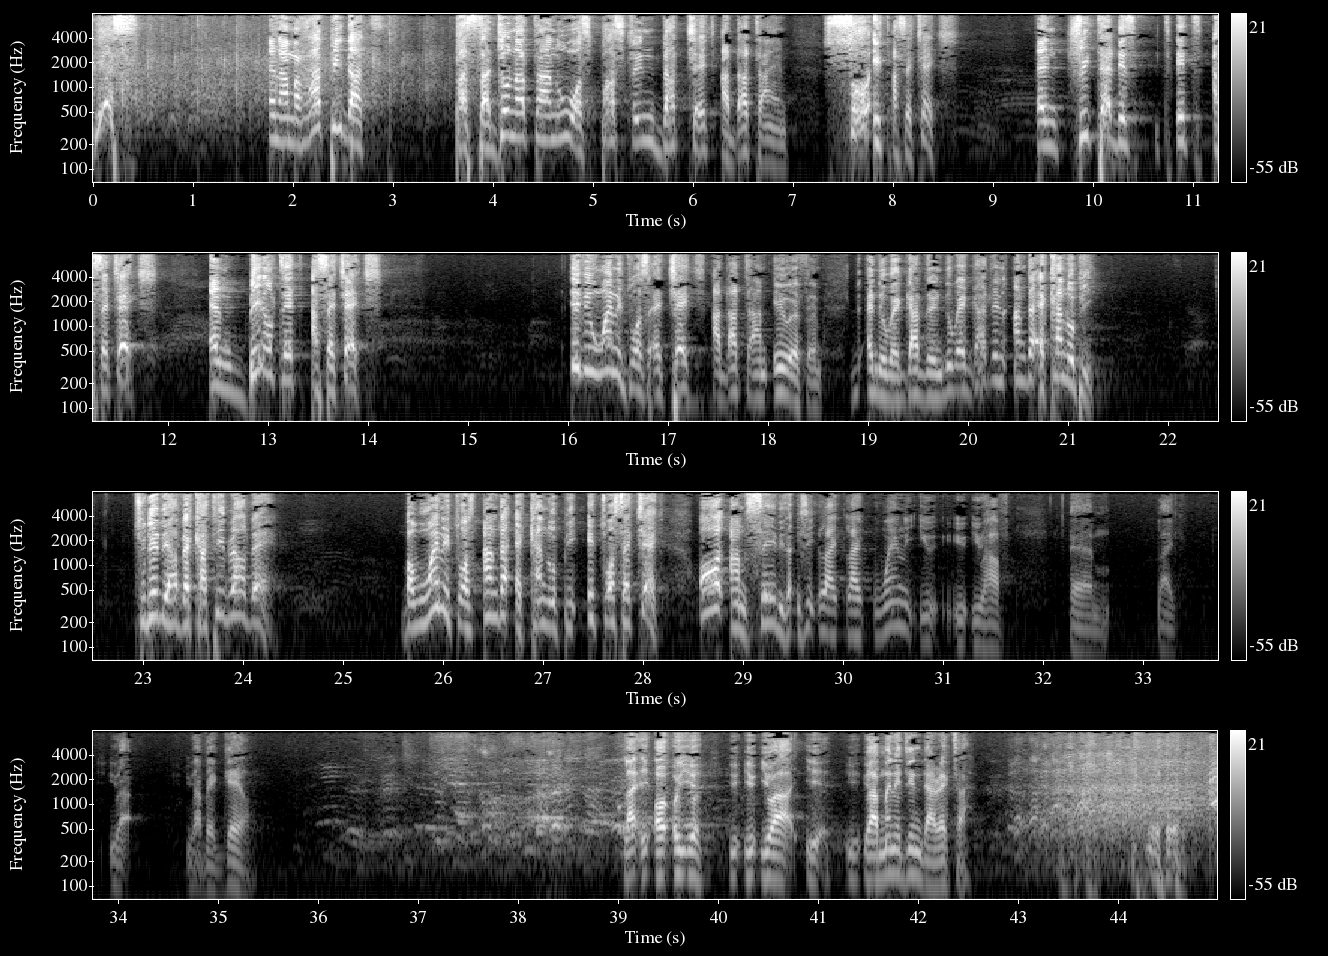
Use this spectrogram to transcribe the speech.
yes. And I'm happy that Pastor Jonathan, who was pastoring that church at that time, saw it as a church and treated this, it as a church and built it as a church. Even when it was a church at that time, AOFM, and they were gathering, they were gathering under a canopy. Today they have a cathedral there. But when it was under a canopy, it was a church. All I'm saying is, that, you see, like like when you you, you have, um, like you are you have a girl. Like or, or you, you you are you, you are managing director.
